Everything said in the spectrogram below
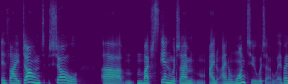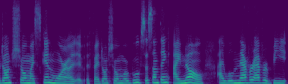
if I don't show uh, much skin, which I'm I, don't- I don't want to, which I- if I don't show my skin more, if I don't show more boobs or something, I know I will never ever be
